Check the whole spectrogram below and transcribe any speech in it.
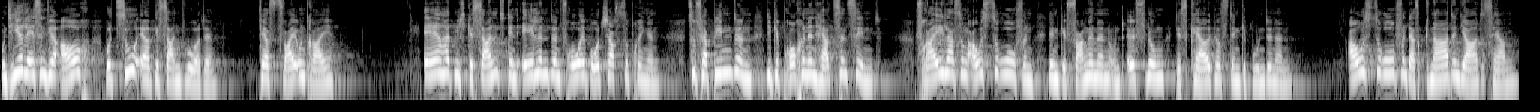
Und hier lesen wir auch, wozu er gesandt wurde. Vers 2 und 3. Er hat mich gesandt, den Elenden frohe Botschaft zu bringen, zu verbinden, die gebrochenen Herzen sind, Freilassung auszurufen den Gefangenen und Öffnung des Kerkers den Gebundenen, auszurufen das Gnadenjahr des Herrn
